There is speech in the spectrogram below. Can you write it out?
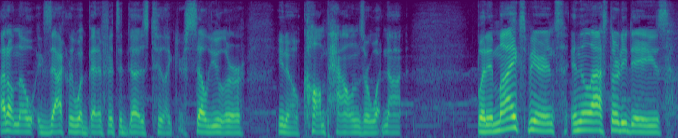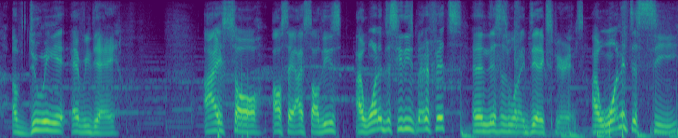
I don't know exactly what benefits it does to like your cellular, you know, compounds or whatnot. But in my experience, in the last 30 days of doing it every day, I saw, I'll say I saw these, I wanted to see these benefits, and then this is what I did experience. I wanted to see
